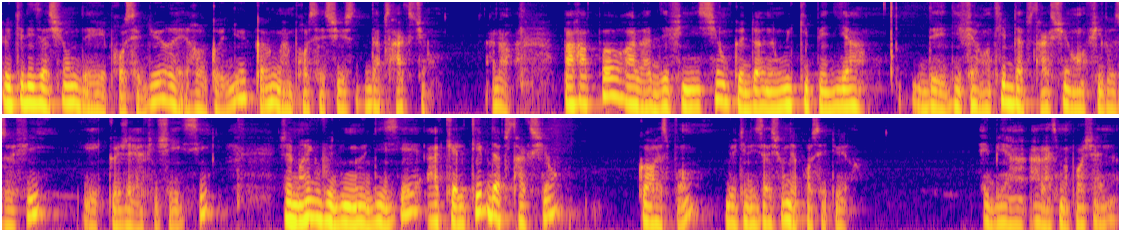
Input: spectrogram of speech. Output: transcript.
l'utilisation des procédures est reconnue comme un processus d'abstraction. Alors, par rapport à la définition que donne Wikipédia des différents types d'abstraction en philosophie, et que j'ai affiché ici, j'aimerais que vous me disiez à quel type d'abstraction correspond l'utilisation des procédures. Eh bien, à la semaine prochaine.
